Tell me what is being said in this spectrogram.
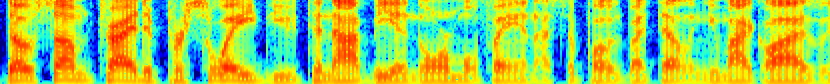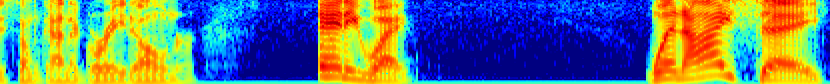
Though some try to persuade you to not be a normal fan, I suppose, by telling you Michael Heisley's some kind of great owner. Anyway, when I say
